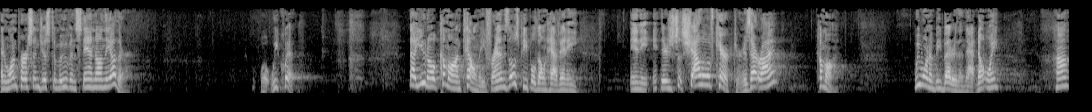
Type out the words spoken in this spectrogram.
and one person just to move and stand on the other. Well, we quit. Now, you know, come on, tell me, friends, those people don't have any, any, they're just shallow of character. Is that right? Come on. We want to be better than that, don't we? Huh?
